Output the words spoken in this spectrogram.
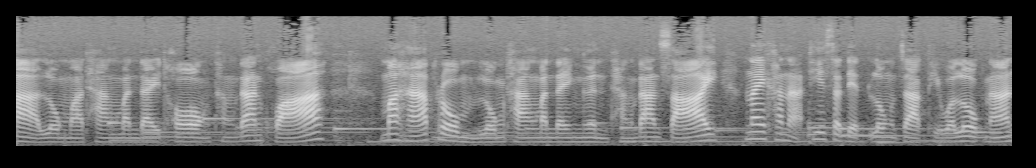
าลงมาทางบันไดทองทางด้านขวามหาพรหมลงทางบันไดเงินทางด้านซ้าย ในขณะที่เสด็จลงจากเทวโลกนั้น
